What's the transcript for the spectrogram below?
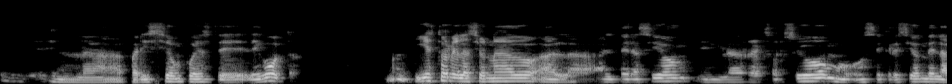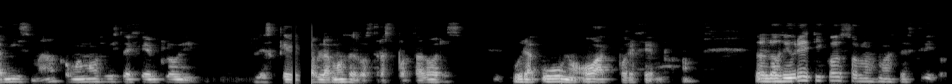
en la aparición pues, de, de gota. Y esto relacionado a la alteración en la reabsorción o, secreción de la misma, como hemos visto ejemplo en el esquema hablamos de los transportadores, URAC1, OAC, por ejemplo. Los diuréticos son los más descritos.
